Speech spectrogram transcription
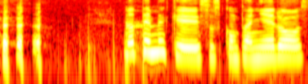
¿No teme que sus compañeros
